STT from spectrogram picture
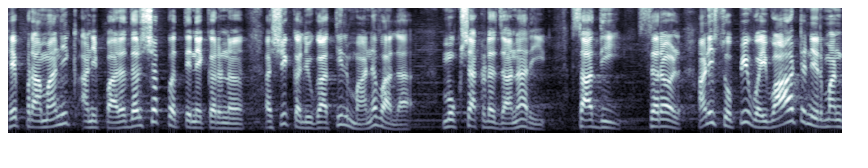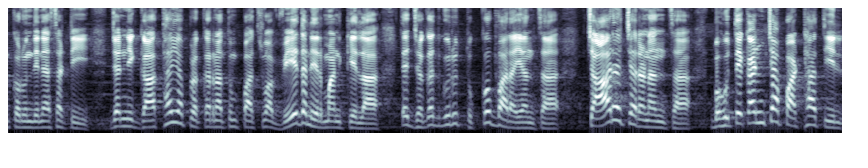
हे प्रामाणिक आणि आणि पारदर्शक पद्धतीने करणं अशी कलियुगातील मानवाला मोक्षाकडे जाणारी साधी सरळ आणि सोपी वैवाट निर्माण करून देण्यासाठी ज्यांनी गाथा या प्रकरणातून पाचवा वेद निर्माण केला त्या जगद्गुरू तुकोबारा यांचा चार चरणांचा बहुतेकांच्या पाठातील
